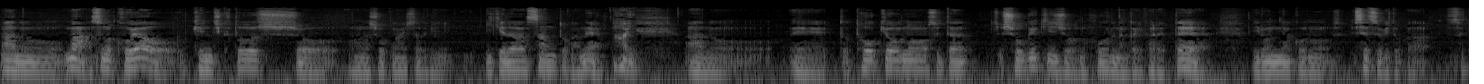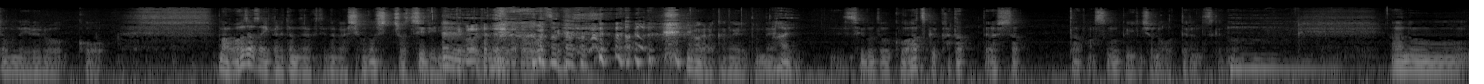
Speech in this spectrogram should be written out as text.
あのまあその小屋を建築当初お話をお伺いした時に池田さんとかねはい。あの、えー、と東京のそういった小劇場のホールなんか行かれていろんなこの設備とかそういったものをいろいろこう、まあ、わざわざ行かれたんじゃなくてなんか仕事出張ついでに行ってこられたんじゃないかと思いますけど、今から考えるとね、はい。そういうことをこう熱く語ってらっしゃったのがすごく印象に残ってるんですけど、あのみ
